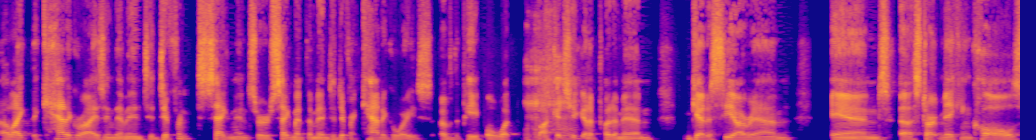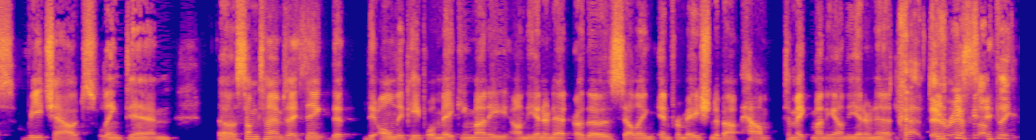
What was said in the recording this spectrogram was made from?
I like the categorizing them into different segments or segment them into different categories of the people. What mm-hmm. buckets you're going to put them in? Get a CRM and uh, start making calls, reach outs, LinkedIn. Uh, sometimes I think that the only people making money on the internet are those selling information about how to make money on the internet. there is something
